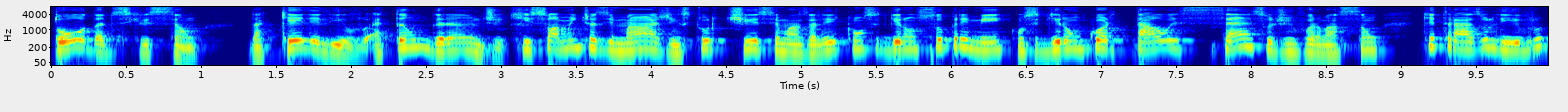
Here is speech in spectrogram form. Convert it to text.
Toda a descrição daquele livro é tão grande que somente as imagens turtíssimas ali conseguiram suprimir, conseguiram cortar o excesso de informação que traz o livro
